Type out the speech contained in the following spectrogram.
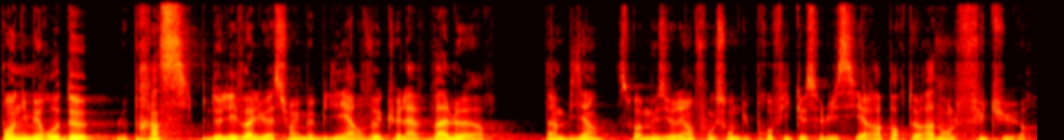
Point numéro 2, le principe de l'évaluation immobilière veut que la valeur d'un bien soit mesurée en fonction du profit que celui-ci rapportera dans le futur.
